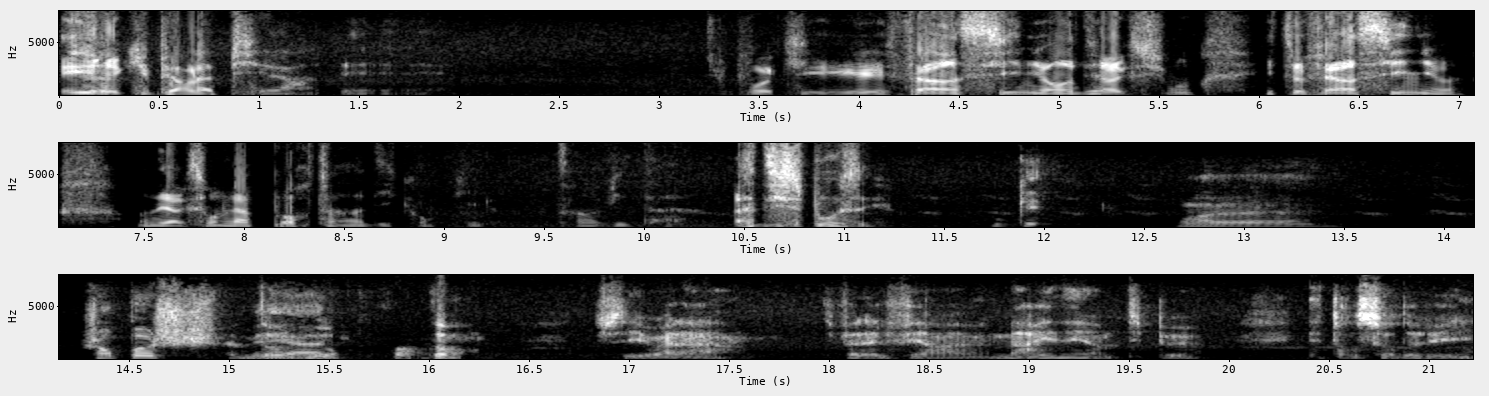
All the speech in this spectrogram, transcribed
et il récupère la pierre et tu vois qu'il fait un signe en direction, il te fait un signe en direction de la porte indiquant qu'il t'invite à, disposer. Ok. Bon, euh, J'empoche, mais euh, dis voilà, il fallait le faire euh, mariner un petit peu. T'es trop sûr de lui.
